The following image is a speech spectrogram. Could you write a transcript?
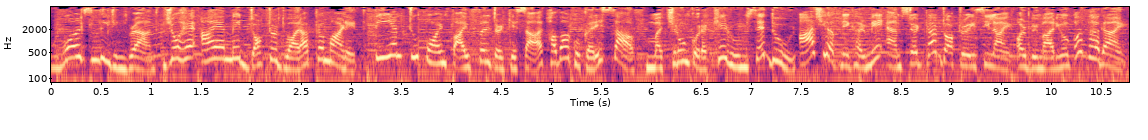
world leading brand जो है आईएमए डॉक्टर द्वारा प्रमाणित। पीएम 2.5 फ़िल्टर के साथ हवा को करे साफ़। मच्छरों को रखे रूम से दूर। आज ही अपने घर में एमस्टर्ड का डॉक्टर एसी लाएँ और बीमारियों को भगाएँ।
